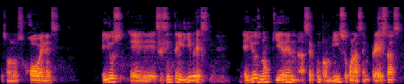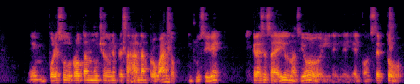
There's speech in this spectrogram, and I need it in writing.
que son los jóvenes, ellos eh, se sienten libres, ellos no quieren hacer compromiso con las empresas, por eso rotan mucho de una empresa, andan probando, inclusive gracias a ellos nació el, concepto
